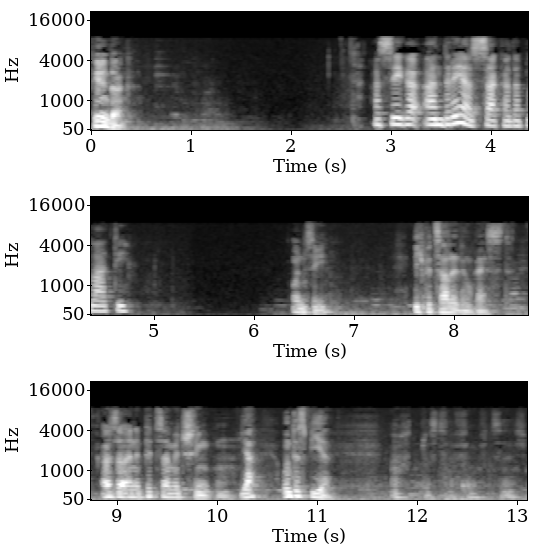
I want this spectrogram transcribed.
Vielen Dank. A sega Andreas saka da plati. Und Sie? Ich bezahle den Rest. Also eine Pizza mit Schinken. Ja, und das Bier. 8 plus 2,50.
